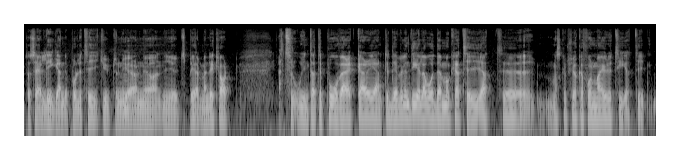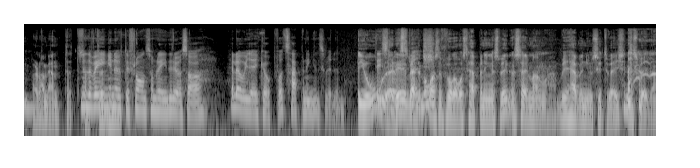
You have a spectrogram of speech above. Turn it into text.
så att säga liggande politik utan att mm. göra nya, nya utspel. Men det är klart, jag tror inte att det påverkar egentligen. Det är väl en del av vår demokrati att man ska försöka få en majoritet i mm. parlamentet. Men det var att, ingen utifrån som ringde dig och sa Hello Jacob, what's happening in Sweden? Jo, det är strange. väldigt många som frågar what's happening in Sweden. säger man, we have a new situation in Sweden.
